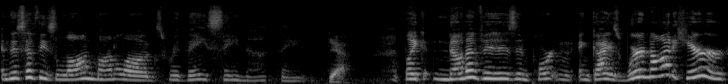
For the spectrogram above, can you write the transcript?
and this have these long monologues where they say nothing. Yeah. Like none of it is important. And guys, we're not here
